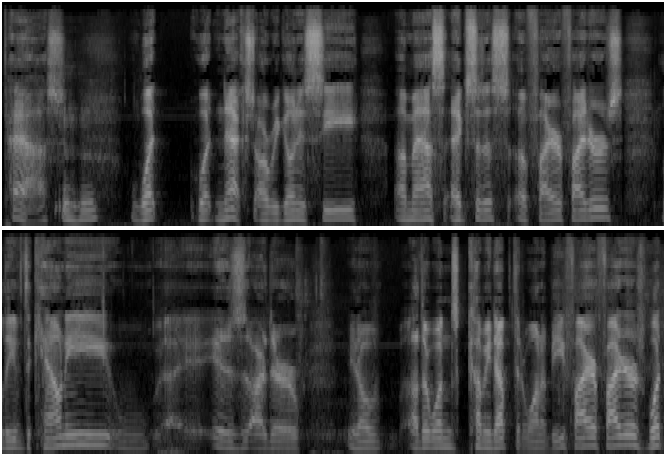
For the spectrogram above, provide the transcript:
pass, mm-hmm. what what next? Are we going to see a mass exodus of firefighters leave the county? Is are there you know other ones coming up that want to be firefighters? What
